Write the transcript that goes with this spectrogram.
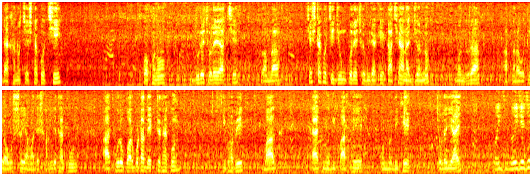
দেখানোর চেষ্টা করছি। কখনো দূরে চলে যাচ্ছে। তো আমরা চেষ্টা করছি জুম করে ছবিটাকে কাছে আনার জন্য। বন্ধুরা আপনারা অতি অবশ্যই আমাদের সঙ্গে থাকুন আর পুরো পর্বটা দেখতে থাকুন। কীভাবে বাঘ এক নদী পার হয়ে অন্যদিকে চলে যায়। ওই যে ওই যে যে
